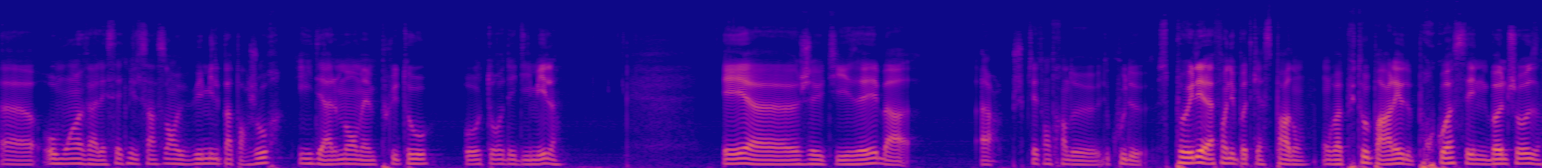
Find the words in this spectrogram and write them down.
euh, au moins vers les 7500, 8000 pas par jour, idéalement même plutôt autour des 10 000. Et euh, j'ai utilisé bah, alors je suis peut-être en train de, du coup de spoiler la fin du podcast, pardon. On va plutôt parler de pourquoi c'est une bonne chose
